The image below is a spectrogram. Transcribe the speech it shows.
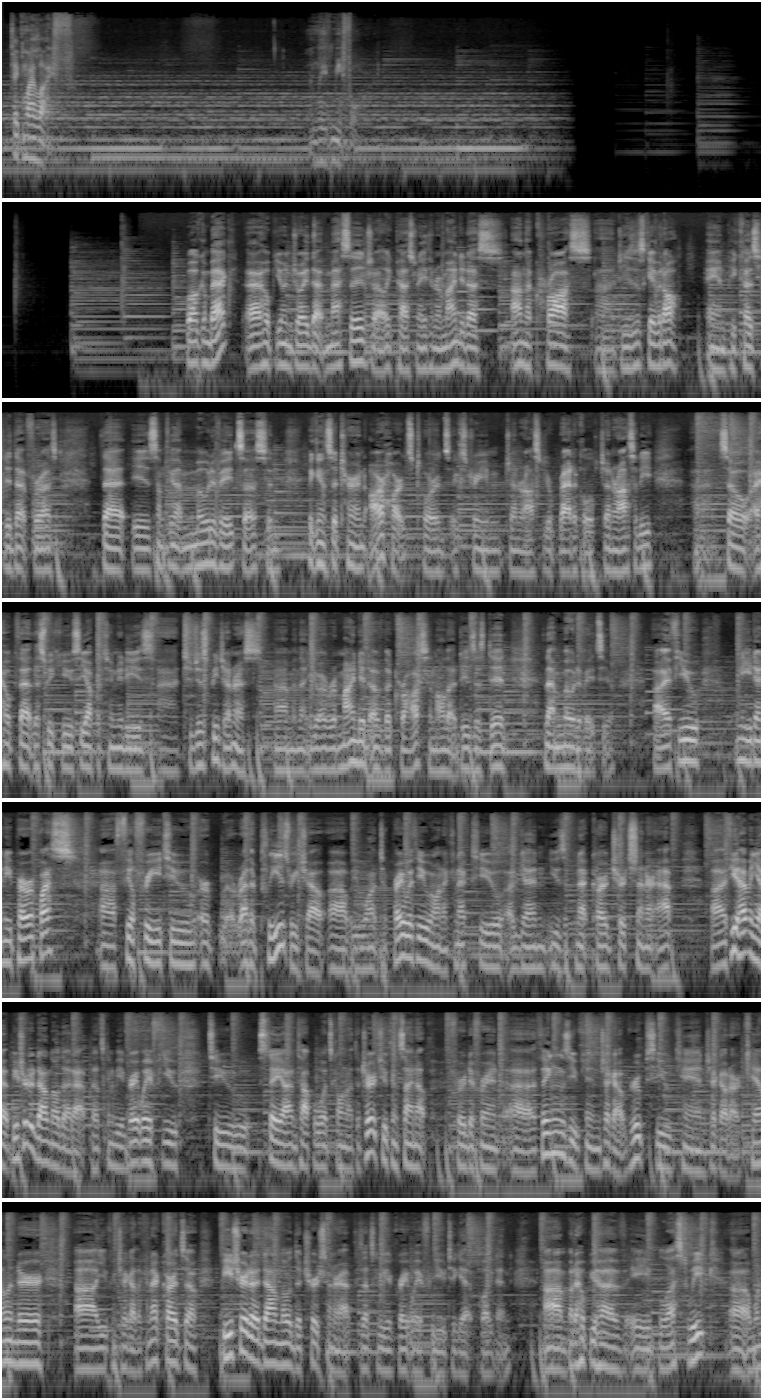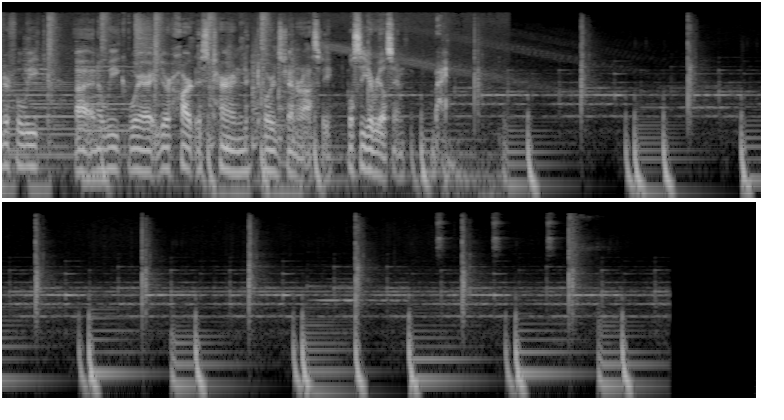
Take my life and lead me forward. Welcome back. I hope you enjoyed that message. Uh, like Pastor Nathan reminded us, on the cross, uh, Jesus gave it all. And because he did that for us, that is something that motivates us and begins to turn our hearts towards extreme generosity or radical generosity. Uh, so I hope that this week you see opportunities uh, to just be generous um, and that you are reminded of the cross and all that Jesus did that motivates you. Uh, if you need any prayer requests, uh, feel free to, or rather, please reach out. Uh, we want to pray with you. We want to connect to you. Again, use the Connect Card Church Center app. Uh, if you haven't yet, be sure to download that app. That's going to be a great way for you to stay on top of what's going on at the church. You can sign up for different uh, things. You can check out groups. You can check out our calendar. Uh, you can check out the Connect Card. So be sure to download the Church Center app because that's going to be a great way for you to get plugged in. Um, but I hope you have a blessed week, a wonderful week uh, in a week where your heart is turned towards generosity. We'll see you real soon. Bye.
